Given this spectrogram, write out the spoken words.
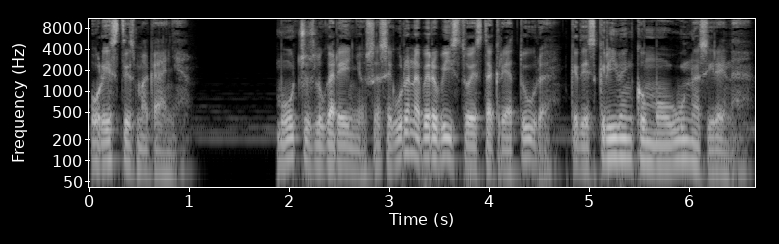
Orestes Magaña. Muchos lugareños aseguran haber visto esta criatura que describen como una sirena.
